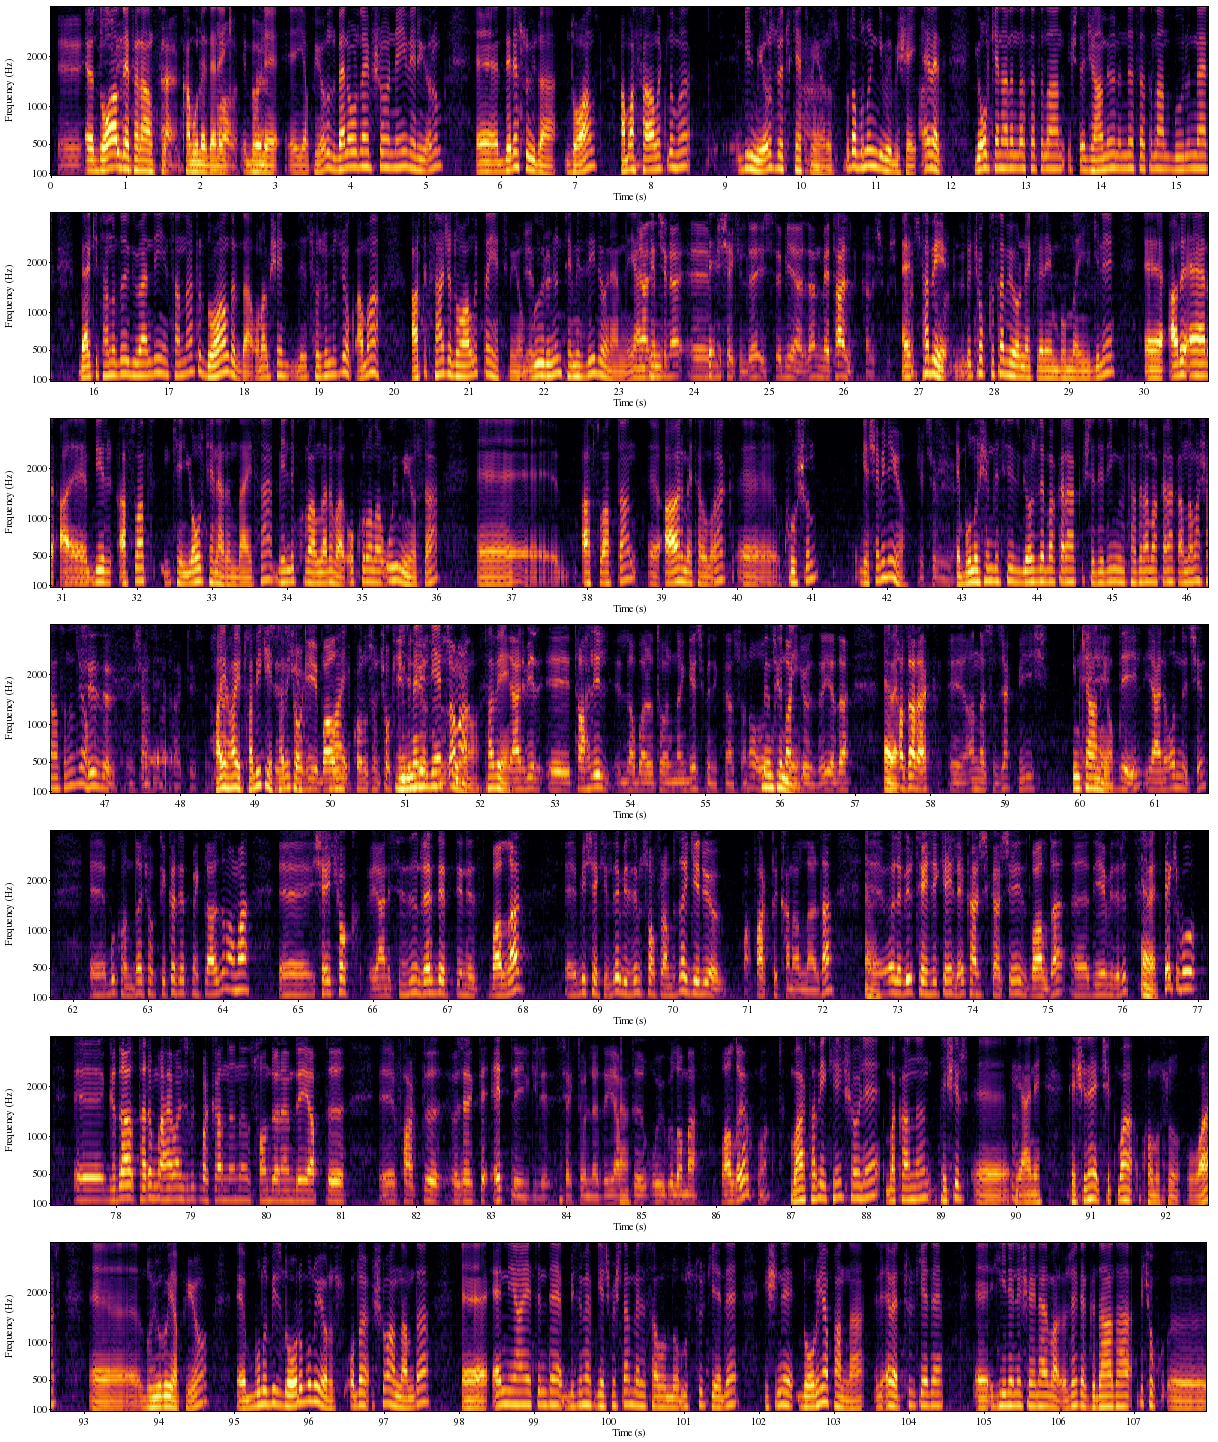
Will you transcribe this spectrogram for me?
e, Evet işte doğal şey- referansı Evet, kabul ederek doğal, böyle e, yapıyoruz. Ben orada hep şu örneği veriyorum. E, dere suyu da doğal ama sağlıklı mı bilmiyoruz ve tüketmiyoruz. Bu da bunun gibi bir şey. Anladım. Evet yol kenarında satılan işte cami önünde satılan bu ürünler belki tanıdığı güvendiği insanlardır doğaldır da ona bir şey e, sözümüz yok ama artık sadece doğallık da yetmiyor. Bu Yetmiyor. ürünün temizliği de önemli. yani, Yani, içine e, bir şekilde işte bir yerden metal karışmış. E, tabii olabilir. çok kısa bir örnek vereyim bununla ilgili. E, arı eğer e, bir asfalt yol kenarındaysa belli kuralları var. O kurala uymuyorsa e, asfalttan e, ağır metal olarak e, kurşun geçebiliyor. geçebiliyor. E bunu şimdi siz gözle bakarak işte dediğim gibi tadına bakarak anlama şansınız yok. Siz de şansına sahip değilsiniz. hayır Yani hayır tabii ki Siz tabii çok ki. iyi bal Hayır. konusunu çok iyi Bilmeniz biliyorsunuz ama tabii. yani bir e, tahlil laboratuvarından geçmedikten sonra o Mümkün çıplak değil. gözle ya da evet. tadarak e, anlaşılacak bir iş imkanı e, yok. değil. Yani onun için e, bu konuda çok dikkat etmek lazım ama e, şey çok yani sizin reddettiğiniz ballar e, bir şekilde bizim soframıza geliyor farklı kanallardan. E, Evet. öyle bir tehlikeyle karşı karşıyayız balda e, diyebiliriz. Evet. Peki bu e, Gıda Tarım ve Hayvancılık Bakanlığı'nın son dönemde yaptığı e, farklı özellikle etle ilgili sektörlerde yaptığı uygulama balda yok mu? Var tabii ki. Şöyle bakanlığın teşhir e, yani teşhire çıkma konusu var. E, duyuru yapıyor. E, bunu biz doğru buluyoruz. O da şu anlamda e, en nihayetinde bizim hep geçmişten beri savunduğumuz Türkiye'de işini doğru yapanla evet Türkiye'de e, hileli şeyler var. Özellikle gıdada birçok e,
